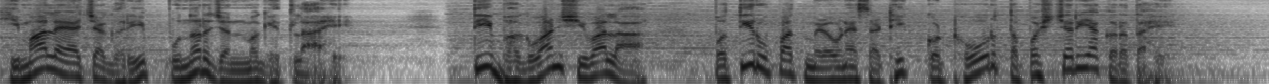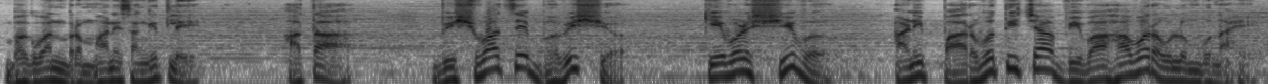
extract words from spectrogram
हिमालयाच्या घरी पुनर्जन्म घेतला आहे. ती भगवान शिवाला पतिरूपात मिळवण्यासाठी कठोर तपश्चर्या करत आहे. भगवान ब्रह्माने सांगितले आता विश्वाचे भविष्य केवळ शिव आणि पार्वतीच्या विवाहावर अवलंबून आहे.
